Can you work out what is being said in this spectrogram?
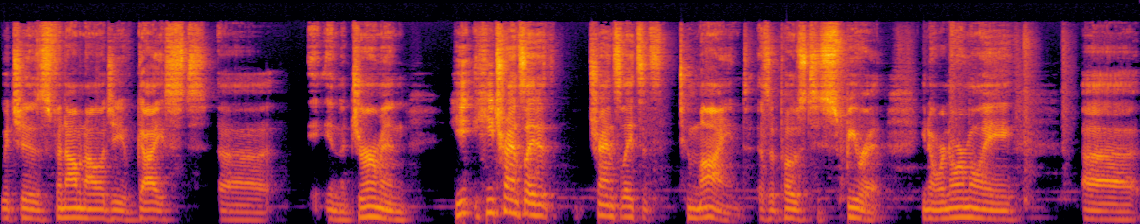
which is phenomenology of Geist uh, in the German. He he translated translates it to mind as opposed to spirit. You know, we're normally uh,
